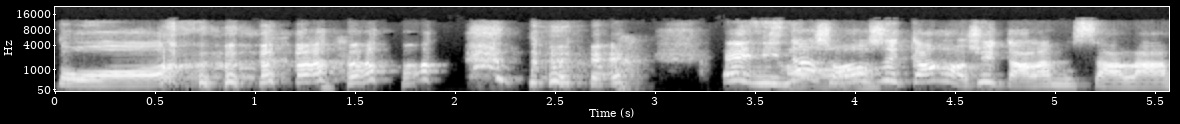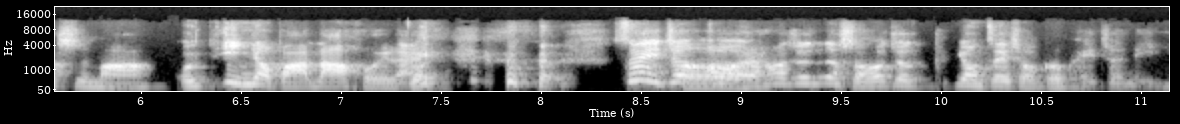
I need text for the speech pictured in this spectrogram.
多。对，哎，你那时候是刚好去达拉姆萨拉是吗？我硬要把它拉回来，所以就、呃、哦，然后就那时候就用这首歌陪着你。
